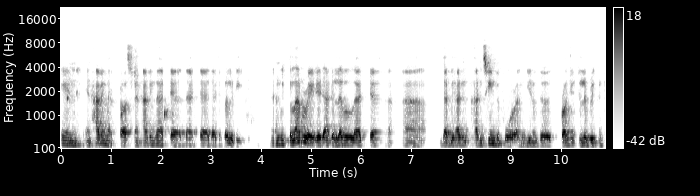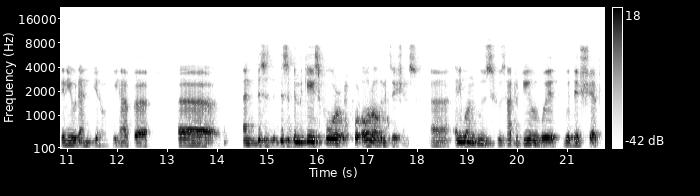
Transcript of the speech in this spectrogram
in in having that trust and having that uh, that uh, that ability and we collaborated at a level that uh, uh, that we hadn't hadn't seen before and you know the project delivery continued and you know we have uh, uh, and this is this has been the case for for all organizations anyone who's who's had to deal with with this shift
